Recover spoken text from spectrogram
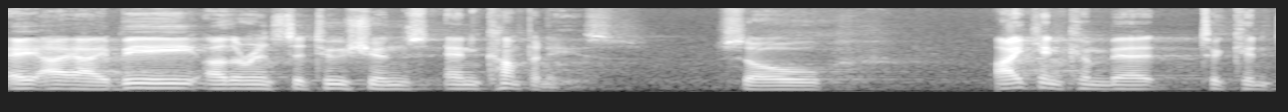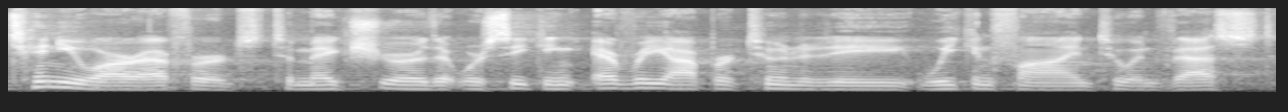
AIIB, other institutions, and companies. So I can commit to continue our efforts to make sure that we're seeking every opportunity we can find to invest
